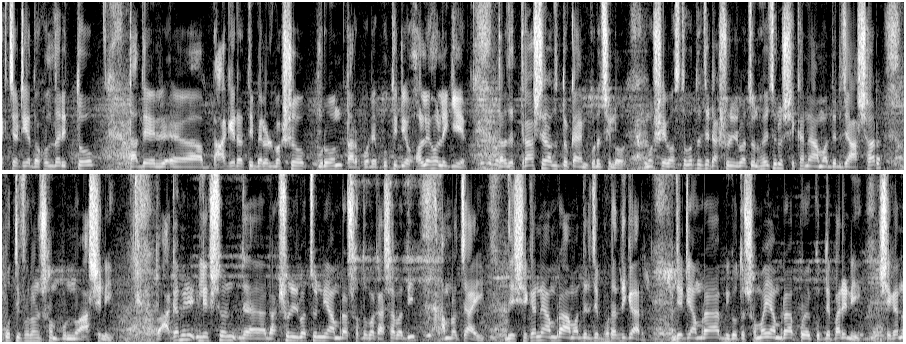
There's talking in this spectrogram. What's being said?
একচাটিয়া দখলদারিত্ব, তাদের আগের রাতে ব্যালট বাক্স পূরণ, তারপরে প্রতিটি হলে হলে গিয়ে তারা যে ত্রাসের রাজত্ব কায়েম করেছিল, এবং সেই বাস্তবতা যে ডাকসু নির্বাচন হয়েছিল, সেখানে আমাদের যে আশার প্রতিফলন সম্পূর্ণ আসেনি। তো আগামী ইলেকশন ডাকসু নির্বাচন নিয়ে আমরা শতভাগ আশাবাদী। আমরা চাই যে সেখানে আমরা আমাদের যে ভোটাধিকার, যেটি আমরা বিগত সময়ে আমরা প্রয়োগ করতে পারিনি, সেখানে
